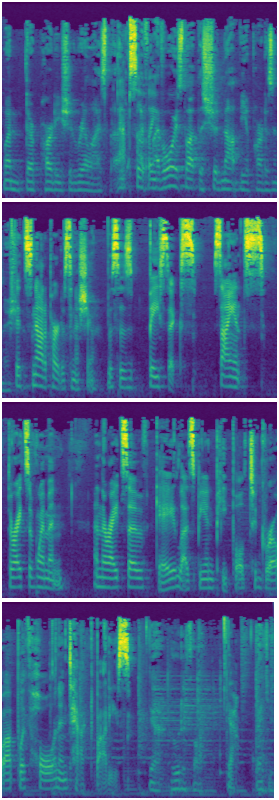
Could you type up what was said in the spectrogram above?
when their party should realize that. Absolutely. I've, I've, always thought this should not be a partisan issue. It's not a partisan issue. This is basics, science, the rights of women, and the rights of gay, lesbian people to grow up with whole and intact bodies. Yeah, who would have thought? Yeah. Thank you.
